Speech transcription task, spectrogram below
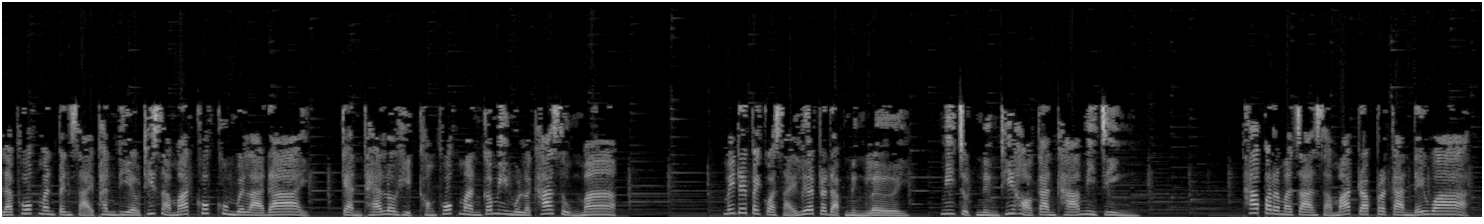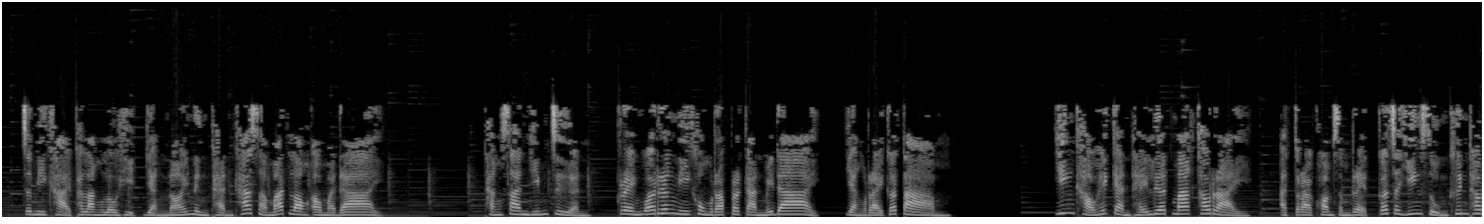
และพวกมันเป็นสายพันธุ์เดียวที่สามารถควบคุมเวลาได้ แก่นแท้โลหิตของพวกมันก็มีมูลค่าสูงมาก ไม่ได้ไปกว่าสายเลือดระดับหนึ่งเลย มีจุดหนึ่งที่หอการค้ามีจริง ถ้าปรมาจารย์สามารถรับประกันได้ว่า จะมีขายพลังโลหิตอย่างน้อยหนึ่งแผ่นค่าสามารถลองเอามาได้ ทั้งซานยิ้มเจือน เกรงว่าเรื่องนี้คงรับประกันไม่ได้ อย่างไรก็ตาม ยิ่งเขาให้แก่นไทเลือดมากเท่าไหร่ อัตราความสำเร็จก็จะยิ่งสูงขึ้นเท่า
